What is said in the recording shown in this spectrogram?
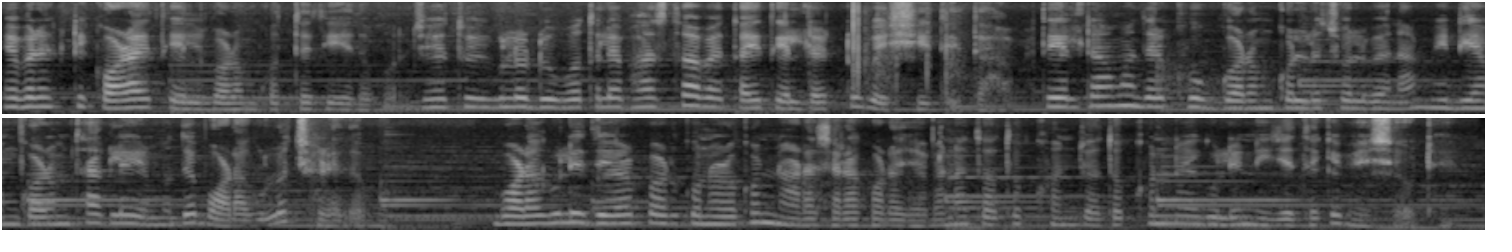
এবার একটি কড়াই তেল গরম করতে দিয়ে দেবো। যেহেতু এগুলো ডুবো তেলে ভাজতে হবে, তাই তেলটা একটু বেশি দিতে হবে। তেলটা আমাদের খুব গরম করলে চলবে না। মিডিয়াম গরম থাকলে এর মধ্যে বড়াগুলো ছেড়ে দেবো। বড়াগুলি দেওয়ার পর কোনো রকম নাড়াচাড়া করা যাবে না। ততক্ষণ, যতক্ষণ না এগুলি নিজে থেকে ভেসে ওঠে।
